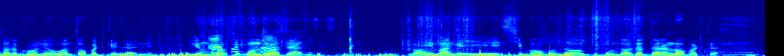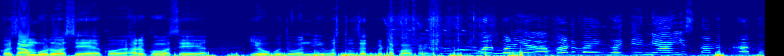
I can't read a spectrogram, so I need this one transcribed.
હરખો ને હોય ને તો ભટકે જાય. ને લીમડો છે ગુંદો છે. નોઈ ભાંગે એ શીકણો ગુંદો ગુંદો જદ્દરે ન ભટકે કોઈ જાંબુડો છે કોઈ હરઘો છે એવું બધું હોય ને એ વસ્તુ જત ભટકવા કરે. આપણે ખબર એ વડવાઈ ગઈ હતી ન્યા ઈસકા નથી ખાતો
